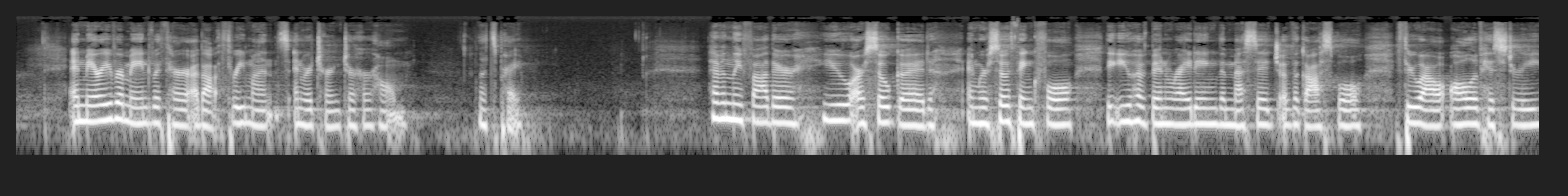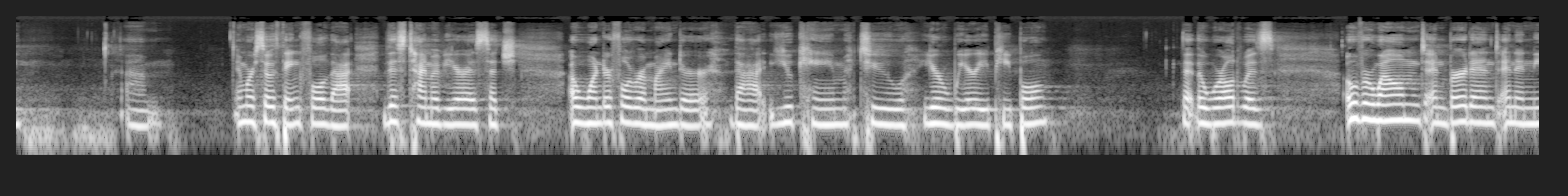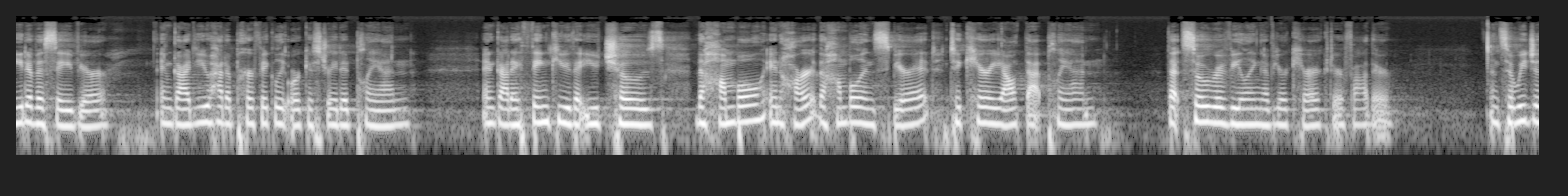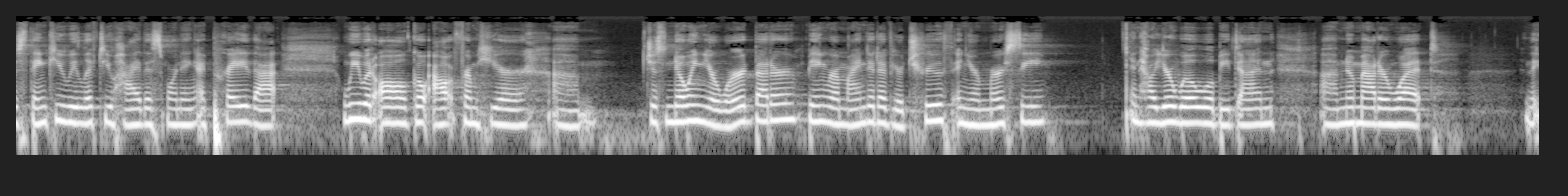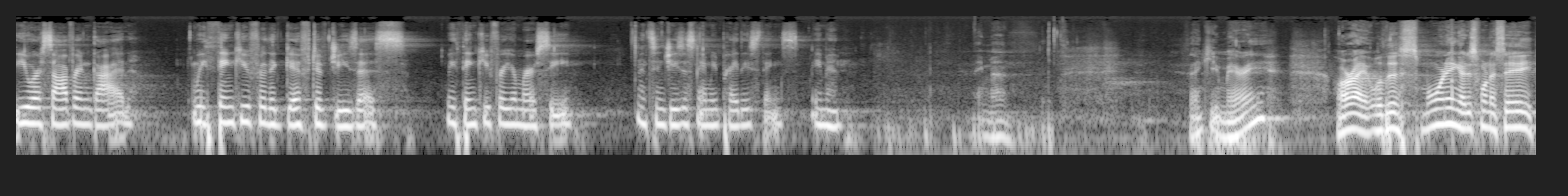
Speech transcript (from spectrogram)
And Mary remained with her about three months and returned to her home. Let's pray. Heavenly Father, you are so good, and we're so thankful that you have been writing the message of the gospel throughout all of history. Um, and we're so thankful that this time of year is such a wonderful reminder that you came to your weary people, that the world was overwhelmed and burdened and in need of a Savior. And God, you had a perfectly orchestrated plan. And God, I thank you that you chose the humble in heart, the humble in spirit, to carry out that plan. That's so revealing of your character, Father. And so we just thank you. We lift you high this morning. I pray that we would all go out from here um, just knowing your word better, being reminded of your truth and your mercy and how your will will be done um, no matter what, that you are sovereign God. We thank you for the gift of Jesus. We thank you for your mercy. It's in Jesus' name we pray these things. Amen. Amen. Thank you, Mary. All right, well, this morning I just want to say,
